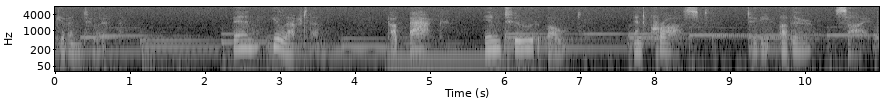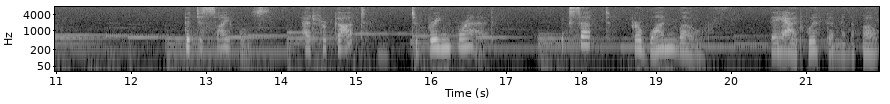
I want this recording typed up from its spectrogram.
given to it. Then he left them, got back into the boat and crossed to the other side. The disciples had forgotten to bring bread, except for one loaf they had with them in the boat.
